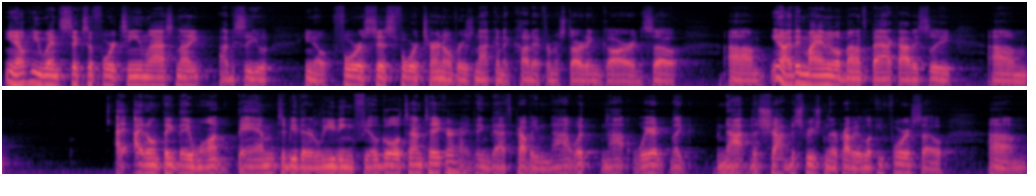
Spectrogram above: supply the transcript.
you know, he went six of fourteen last night. Obviously, you know, four assists, four turnovers, not going to cut it from a starting guard. So, um, you know, I think Miami will bounce back. Obviously. Um, I, I don't think they want Bam to be their leading field goal attempt taker. I think that's probably not what not where like not the shot distribution they're probably looking for. So um,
